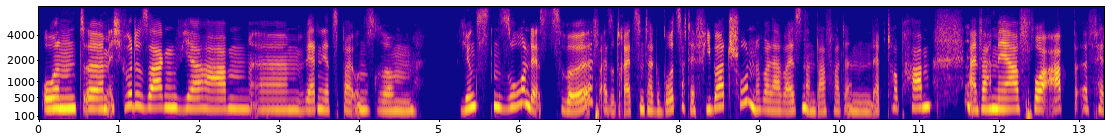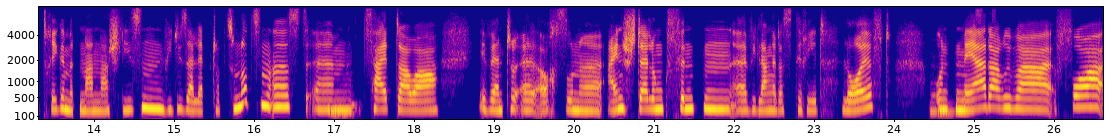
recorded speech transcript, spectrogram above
Und ähm, ich würde sagen, wir haben, ähm, werden jetzt bei unserem jüngsten Sohn, der ist zwölf, also 13. Geburtstag, der fiebert schon, ne, weil er weiß, dann mhm. darf er dann einen Laptop haben. Einfach mehr vorab äh, Verträge miteinander schließen, wie dieser Laptop zu nutzen ist, ähm, mhm. Zeitdauer, eventuell auch so eine Einstellung finden, äh, wie lange das Gerät läuft mhm. und mehr darüber vor,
